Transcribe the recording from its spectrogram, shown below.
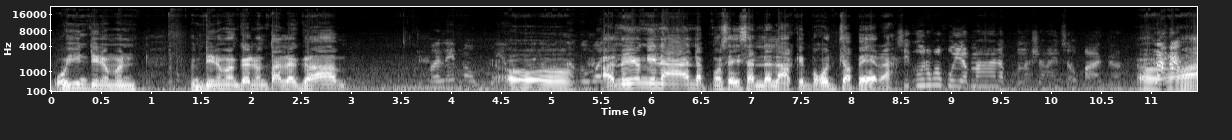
Uy, hindi naman, hindi naman ganun talaga. mali mo. Oh, nag-one- ano yung hinahanap mo sa isang lalaki bukod sa pera? Siguro ko kuya, mahanap ko na siya ngayon sa Okada. Oh.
